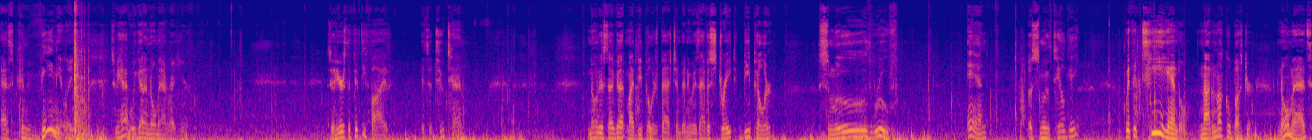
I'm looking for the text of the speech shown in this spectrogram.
as conveniently, so we have, we got a Nomad right here. So here's the 55. It's a 210. Notice I've got my B-pillars bashed in, but anyways, I have a straight B-pillar, smooth roof, and a smooth tailgate with a T-handle, not a knuckle buster. Nomads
